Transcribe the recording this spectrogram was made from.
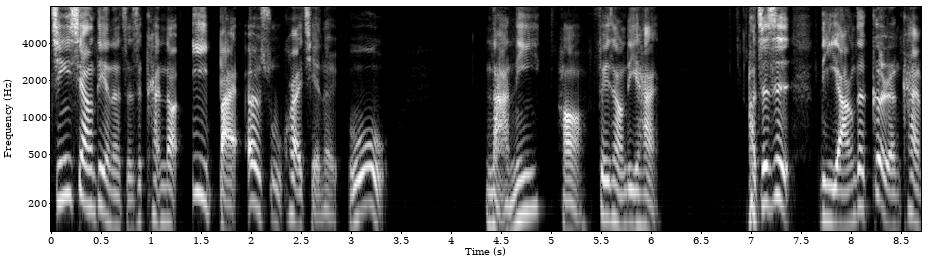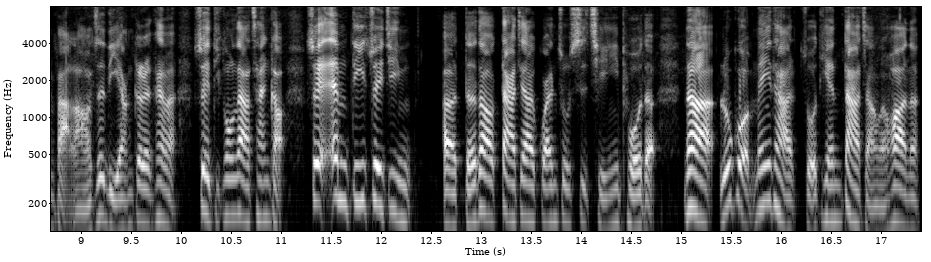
金相店呢则是看到一百二十五块钱的。呜，哪呢？好，非常厉害啊！这是李阳的个人看法了啊，这李阳个人看法，所以提供大家参考。所以 M D 最近。呃，得到大家的关注是前一波的。那如果 Meta 昨天大涨的话呢？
